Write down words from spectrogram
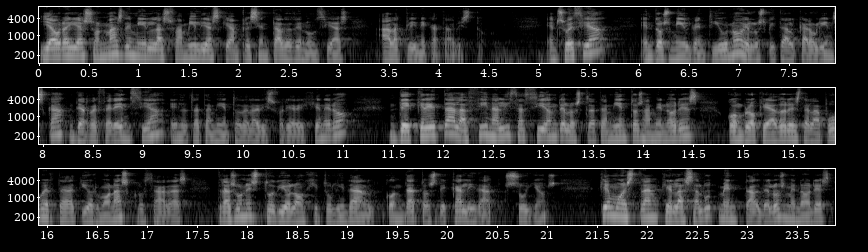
y ahora ya son más de mil las familias que han presentado denuncias a la clínica Tavistock. En Suecia, En 2021, el Hospital Karolinska, de referencia en el tratamiento de la disforia de género, decreta la finalización de los tratamientos a menores con bloqueadores de la pubertad y hormonas cruzadas tras un estudio longitudinal con datos de calidad suyos que muestran que la salud mental de los menores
